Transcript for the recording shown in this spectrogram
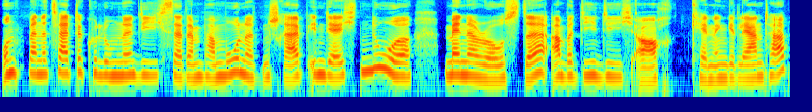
Und meine zweite Kolumne, die ich seit ein paar Monaten schreibe, in der ich nur Männer roaste, aber die, die ich auch kennengelernt habe,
